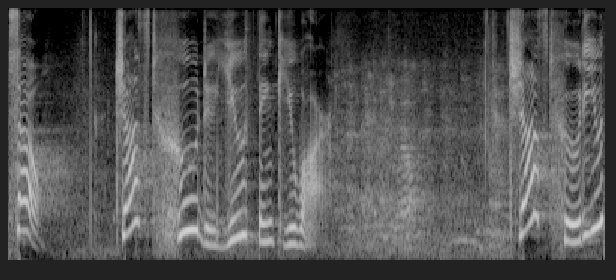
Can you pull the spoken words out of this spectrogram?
So, just who do you think you are? Just who do you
